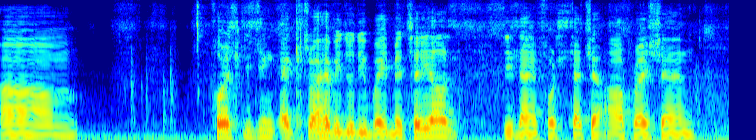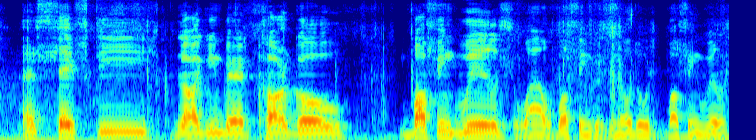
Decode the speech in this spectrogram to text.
Um, for stitching extra heavy duty weight materials designed for such an operation and safety, logging bed, cargo, buffing wheels. Wow, buffing wheels. You know those buffing wheels?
